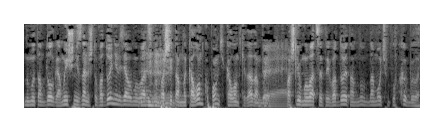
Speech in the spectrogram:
Ну, мы там долго. А мы еще не знали, что водой нельзя умываться. Мы пошли там на колонку, помните колонки, да, там были? Пошли умываться этой водой, там, ну, нам очень плохо было.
